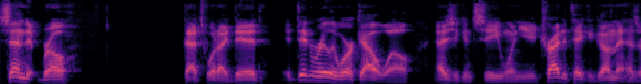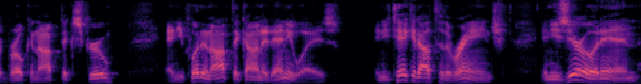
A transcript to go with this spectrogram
Send it, bro. That's what I did. It didn't really work out well. As you can see, when you try to take a gun that has a broken optic screw and you put an optic on it anyways, and you take it out to the range and you zero it in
